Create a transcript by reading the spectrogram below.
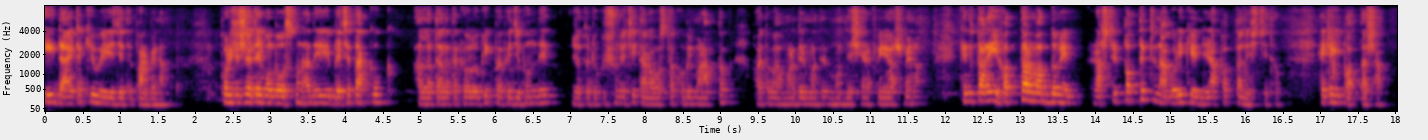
এই দায়টা কেউ এড়িয়ে যেতে পারবে না। পরিশেষে এটাই বলব, ওসমান হাদি বেঁচে থাকুক। আল্লাহ তালা তাকে অলৌকিকভাবে জীবন দিক। যতটুকু শুনেছি তার অবস্থা খুবই মারাত্মক। হয়তোবা আমাদের মধ্যে সে আর ফিরে আসবে না। কিন্তু তার এই হত্যার মাধ্যমে রাষ্ট্রের প্রত্যেকটা নাগরিকের নিরাপত্তা নিশ্চিত। এটাই প্রত্যাশা।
